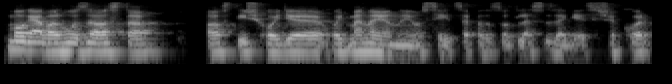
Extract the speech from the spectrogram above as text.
magával hozza azt, a, azt is, hogy, hogy már nagyon-nagyon szétszakadozott lesz az egész, és akkor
